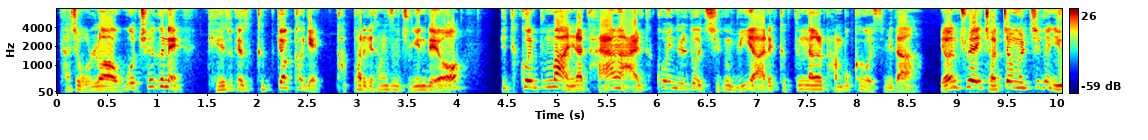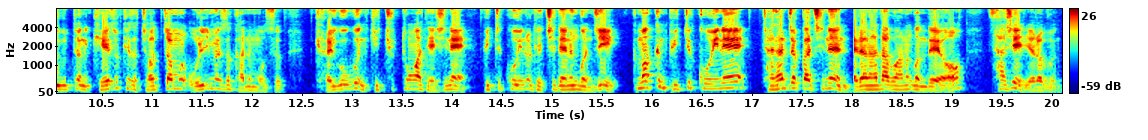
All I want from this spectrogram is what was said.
다시 올라오고 최근에 계속해서 급격하게 가파르게 상승 중인데요. 비트코인뿐만 아니라 다양한 알트코인들도 지금 위아래 급등락을 반복하고 있습니다. 연초에 저점을 찍은 이후부터는 계속해서 저점을 올리면서 가는 모습. 결국은 기축통화 대신에 비트코인으로 대체되는 건지 그만큼 비트코인의 자산적 가치는 대단하다고 하는 건데요. 사실 여러분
